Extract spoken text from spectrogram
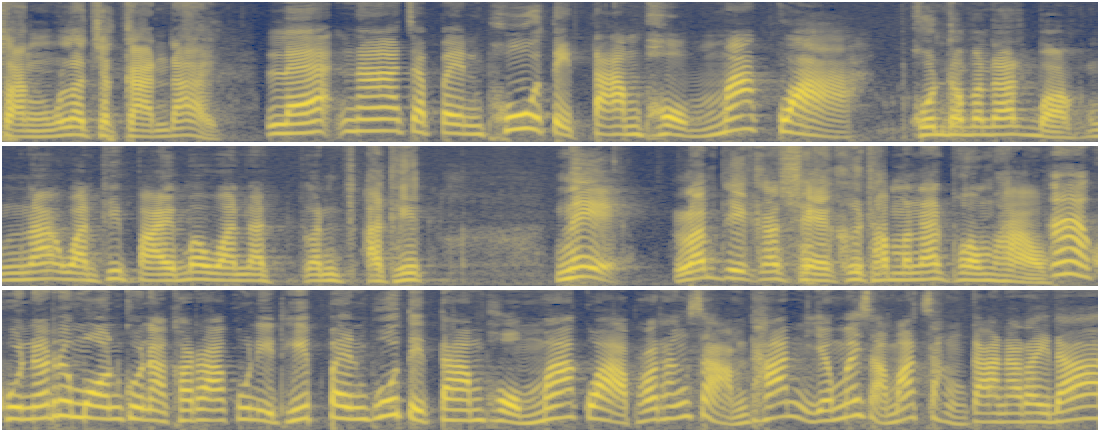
สั่งราชการได้ และน่าจะเป็นผู้ติดตามผมมากกว่า คุณธรรมนัฐบอกณวันที่ไปเมื่อวันอาวันอาทิตย์ นี่ รัฐมนตรีเกษตรคือธรรมนัฐพรหมเผ่า อ่าคุณนฤมลคุณอัคราคุณอิทธิเป็นผู้ติดตามผมมากกว่า เพราะทั้งสามท่านยังไม่สามารถสั่งการอะไรได้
